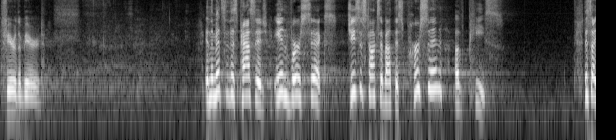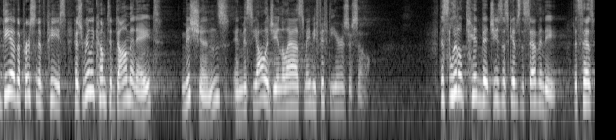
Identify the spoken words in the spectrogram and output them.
Fear the beard. In the midst of this passage, in verse 6, Jesus talks about this person of peace. This idea of the person of peace has really come to dominate missions and missiology in the last maybe 50 years or so. This little tidbit Jesus gives the 70 that says,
